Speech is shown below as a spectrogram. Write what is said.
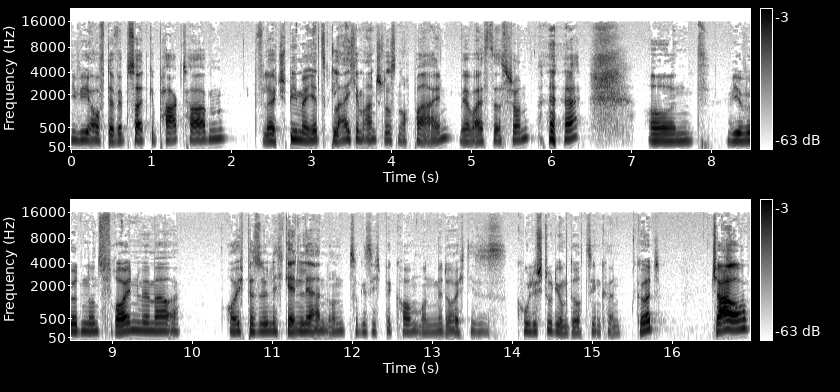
die wir auf der Website geparkt haben. Vielleicht spielen wir jetzt gleich im Anschluss noch ein paar ein. Wer weiß das schon? und wir würden uns freuen, wenn wir euch persönlich kennenlernen und zu Gesicht bekommen und mit euch dieses coole Studium durchziehen können. Gut. Ciao.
